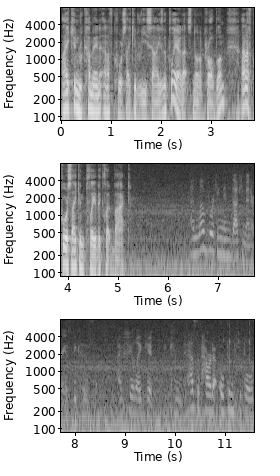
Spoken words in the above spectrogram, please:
I can come in and of course I could resize the player. That's not a problem. And of course I can play the clip back. I love working in documentaries because I feel like it, can, it has the power to open people's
